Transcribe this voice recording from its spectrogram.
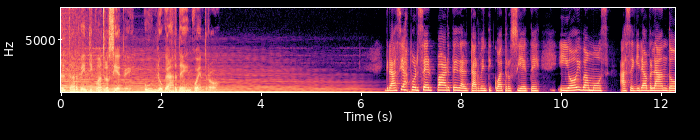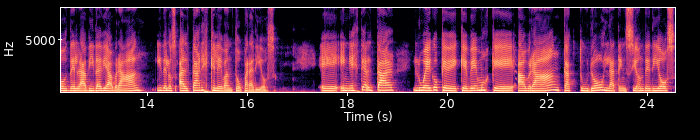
Altar 24-7, un lugar de encuentro. Gracias por ser parte de Altar 24-7 y hoy vamos a seguir hablando de la vida de Abraham y de los altares que levantó para Dios. Eh, en este altar, luego que, vemos que Abraham capturó la atención de Dios,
